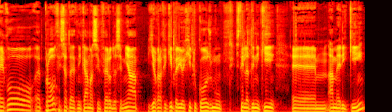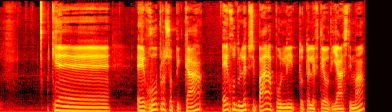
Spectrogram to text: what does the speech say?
Εγώ ε, προώθησα τα εθνικά μας συμφέροντα σε μια γεωγραφική περιοχή του κόσμου στη Λατινική ε, Αμερική και εγώ προσωπικά έχω δουλέψει πάρα πολύ το τελευταίο διάστημα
